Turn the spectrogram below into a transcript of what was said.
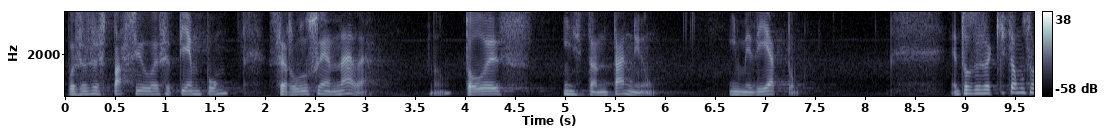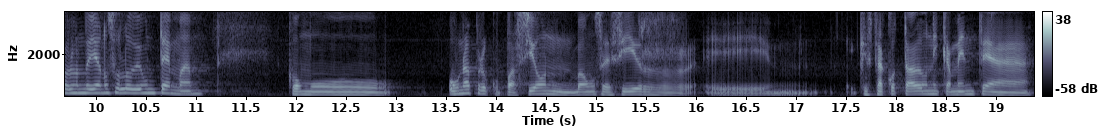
pues ese espacio, ese tiempo, se reduce a nada. Todo es instantáneo, inmediato. Entonces aquí estamos hablando ya no solo de un tema como una preocupación, vamos a decir, eh, que está acotada únicamente a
